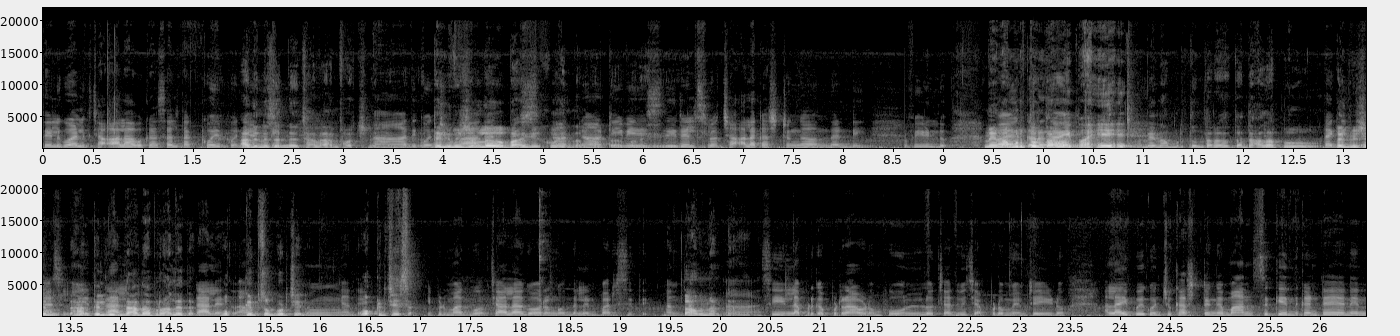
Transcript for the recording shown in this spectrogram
తెలుగు వాళ్ళకి చాలా అవకాశాలు అది తక్కువైపోయినాయి నిజంగా చాలా అది అన్ఫార్చునేట్ కొంచెం టెలివిజన్లో బాగా ఎక్కువైంది టీవీ సీరియల్స్లో చాలా కష్టంగా ఉందండి. ఫీల్డ్. నేను అమృతం తర్వాత నేను అమృతం తర్వాత దాదాపు టెలివిజన్ టెలివిజన్ దాదాపు రాలేదు. ఒక్క ఎపిసోడ్ కూడా చేయలేదు. ఒక్కటి చేశా ఇప్పుడు మాకు చాలా ఘోరంగా ఉందలేని పరిస్థితి. అంత. అవునంట. సీన్లు అప్పటికప్పుడు రావడం ఫోన్లో చదివి చెప్పడం మేము చేయడం అలా అయిపోయి కొంచెం కష్టంగా మానసిక ఎందుకంటే నేను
